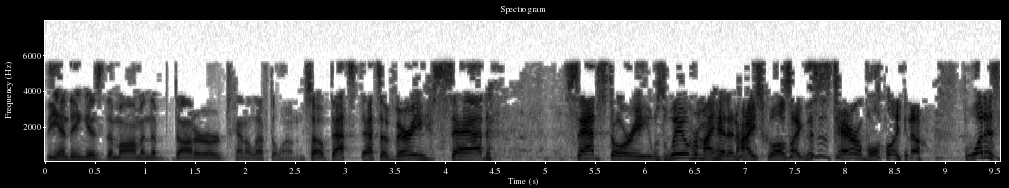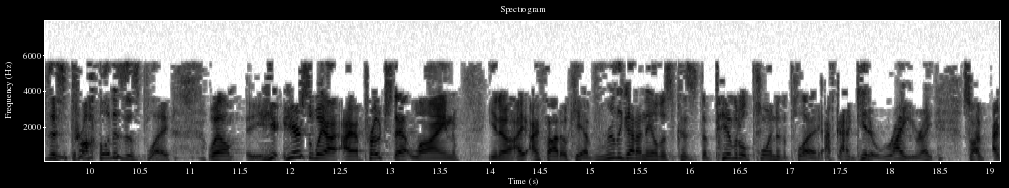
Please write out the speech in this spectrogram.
the ending is the mom and the daughter are kind of left alone. So that's, that's a very sad sad story. It was way over my head in high school. I was like, this is terrible. you know, what is this what is this play? Well, here's the way I, approached that line. You know, I, thought, okay, I've really got to nail this because it's the pivotal point of the play. I've got to get it right, right? So I,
